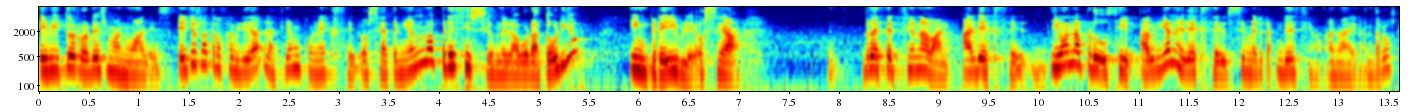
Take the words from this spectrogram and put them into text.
evito errores manuales. Ellos la trazabilidad la hacían con Excel, o sea, tenían una precisión de laboratorio increíble, o sea, recepcionaban al Excel, iban a producir, abrían el Excel, se me... yo decía, Ana de Cántaros,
